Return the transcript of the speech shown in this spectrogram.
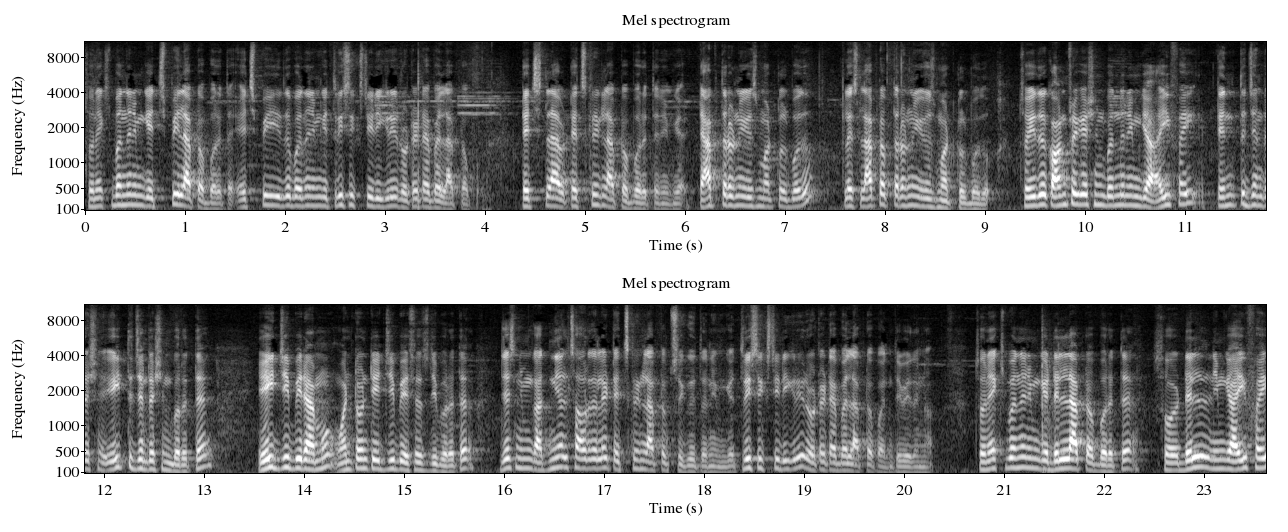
ಸೊ ನೆಕ್ಸ್ಟ್ ಬಂದು ನಿಮಗೆ ಎಚ್ ಪಿ ಲ್ಯಾಪ್ಟಾಪ್ ಬರುತ್ತೆ. ಎಚ್ ಪಿ ಇದು ಬಂದು ನಿಮಗೆ three sixty degree rotatable laptop touch lap touch screen laptop ಬರುತ್ತೆ ನಿಮಗೆ. ಟ್ಯಾಬ್ ಥರನೂ ಯೂಸ್ ಮಾಡ್ಕೊಳ್ಬೋದು ಪ್ಲಸ್ ಲ್ಯಾಪ್ಟಾಪ್ ಥರನೂ ಯೂಸ್ ಮಾಡ್ಕೊಳ್ಬೋದು. ಸೊ ಇದು ಕಾನ್ಫಿಗೇಷನ್ ಬಂದು ನಿಮಗೆ I five tenth generation eighth generation ಬರುತ್ತೆ. Eight G B RAM one twenty eight G B S S D ಬರುತ್ತೆ. ಜಸ್ಟ್ ನಿಮ್ಗೆ ಹದಿನೇಳು ಸಾವಿರದಲ್ಲೇ ಟಚ್ ಸ್ಕ್ರೀನ್ ಲ್ಯಾಪ್ಟಾಪ್ ಸಿಗುತ್ತೆ ನಿಮಗೆ. Three sixty degree rotatable laptop ಅಂತೀವಿ ಇದನ್ನು. ಸೊ ನೆಕ್ಸ್ಟ್ ಬಂದು ನಿಮಗೆ ಡೆಲ್ ಲ್ಯಾಪ್ಟಾಪ್ ಬರುತ್ತೆ. ಸೊ ಡೆಲ್ ನಿಮಗೆ ಐ ಫೈ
